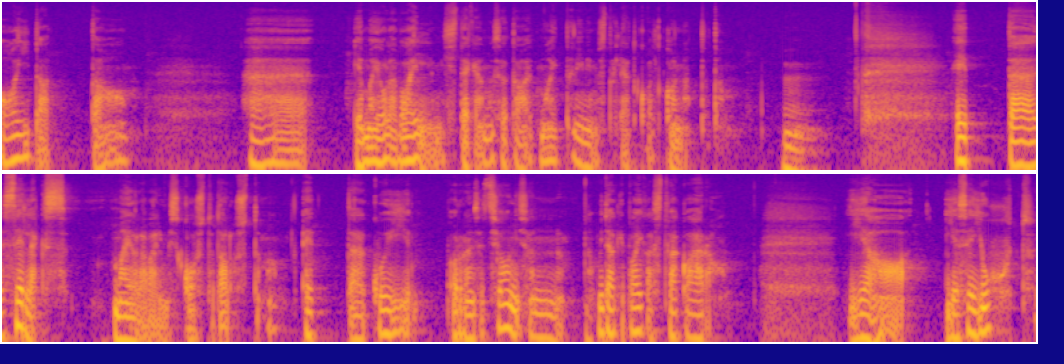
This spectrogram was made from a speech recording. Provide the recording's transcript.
aidata võtta. Äh, ja ma ei ole valmis tegema seda, et ma aitan inimestel jätkuvalt kannatada mm.. et äh, selleks ma ei ole valmis koostööd alustama, et äh, kui organisatsioonis on noh, midagi paigast väga ära ja, ja see juht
